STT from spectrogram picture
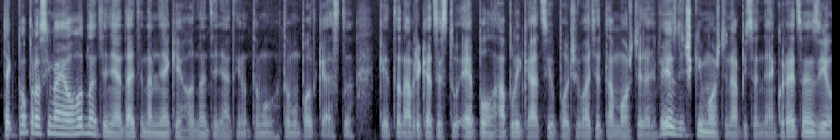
tak poprosím aj o hodnotenia. Dajte nám nejaké hodnotenia tým, tomu, tomu podcastu. Keď to napríklad cez tú Apple aplikáciu počúvate, tam môžete dať hviezdičky, môžete napísať nejakú recenziu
